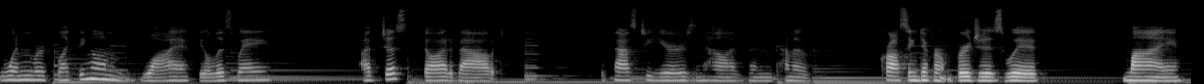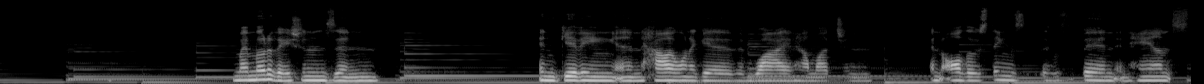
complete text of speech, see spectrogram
when reflecting on why I feel this way, I've just thought about the past two years and how I've been kind of crossing different bridges with my my motivations and and giving and how I want to give and why and how much and and all those things have been enhanced,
